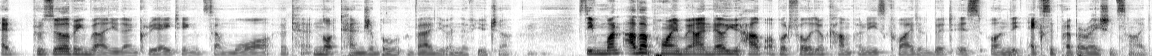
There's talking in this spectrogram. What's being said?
at preserving value than creating some more uh, not tangible value in the future. Steven, one other point where I know you help our portfolio companies quite a bit is on the exit preparation side.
